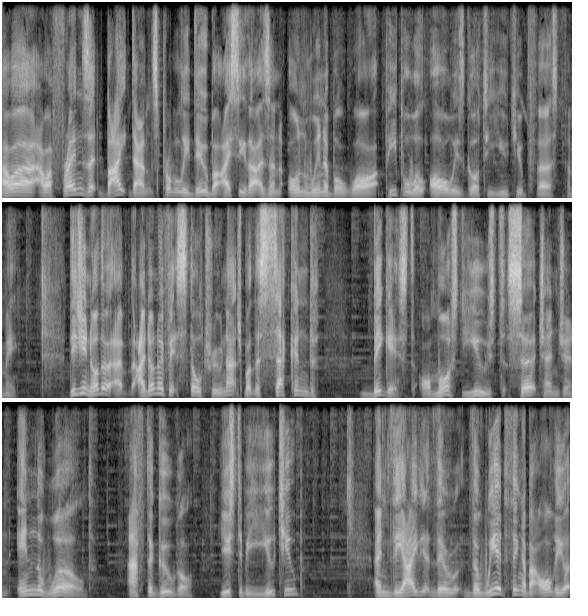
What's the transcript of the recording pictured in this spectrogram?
Our our friends at ByteDance probably do, but I see that as an unwinnable war. People will always go to YouTube first for me. Did you know that? uh, I don't know if it's still true, Natch, but the second biggest or most used search engine in the world after Google used to be YouTube. And the idea, the the weird thing about all the,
